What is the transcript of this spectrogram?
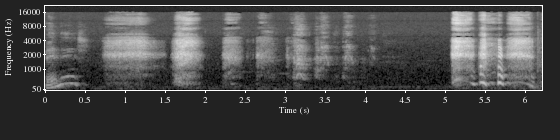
Finish?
